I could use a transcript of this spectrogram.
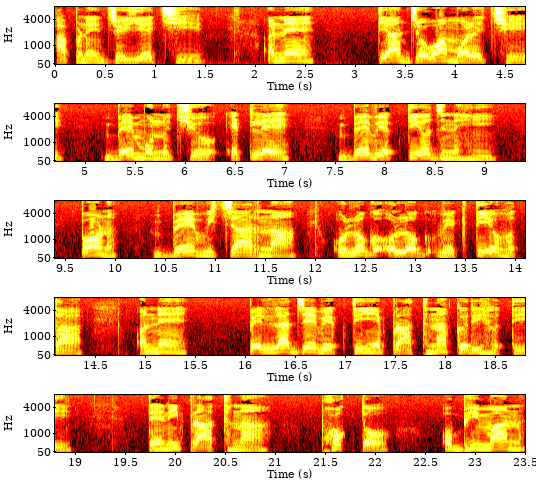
આપણે જઈએ છીએ. અને ત્યાં જોવા મળે છે, બે મનુષ્યો એટલે બે વ્યક્તિઓ જ નહીં, પણ બે વિચારના અલગ અલગ વ્યક્તિઓ હતા. અને પહેલાં જે વ્યક્તિએ પ્રાર્થના કરી હતી, તેની પ્રાર્થના ફક્ત અભિમાન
